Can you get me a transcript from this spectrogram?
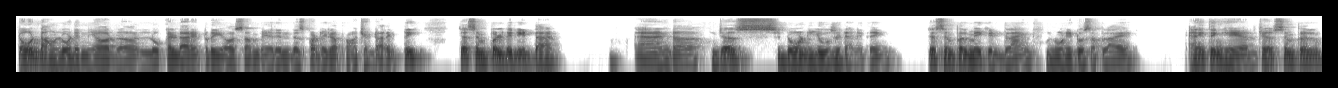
Don't download in your uh, local directory or somewhere in this particular project directory. Just simple delete that and uh, just don't use it anything. Just simple make it blank. No need to supply anything here. Just simple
